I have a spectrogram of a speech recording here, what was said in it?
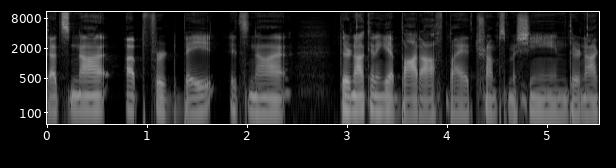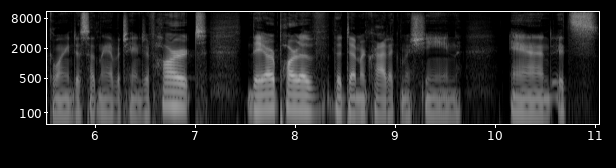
That's not up for debate. It's not they're not going to get bought off by Trump's machine. They're not going to suddenly have a change of heart. They are part of the Democratic machine and it's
